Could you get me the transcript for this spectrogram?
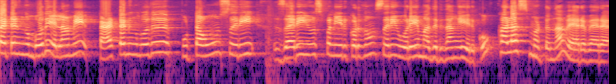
பேட்டர்னுங்கும் போது எல்லாமே பேட்டர்னுங்கும் போது புட்டாவும் சரி ஜரி யூஸ் பண்ணியிருக்கிறதும் சரி ஒரே மாதிரி தாங்க இருக்கும். கலர்ஸ் மட்டும்தான் வேறு வேறு.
